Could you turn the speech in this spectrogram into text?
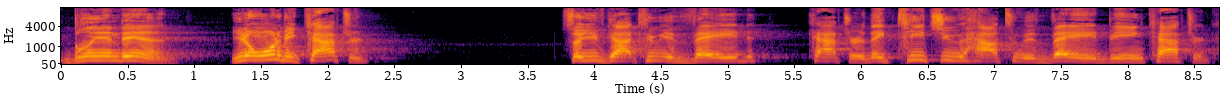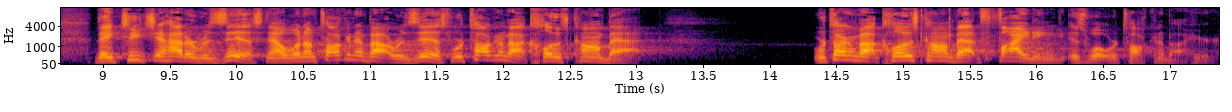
blend in. You don't want to be captured. So, you've got to evade capture. They teach you how to evade being captured, they teach you how to resist. Now, when I'm talking about resist, we're talking about close combat. We're talking about close combat fighting, is what we're talking about here.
